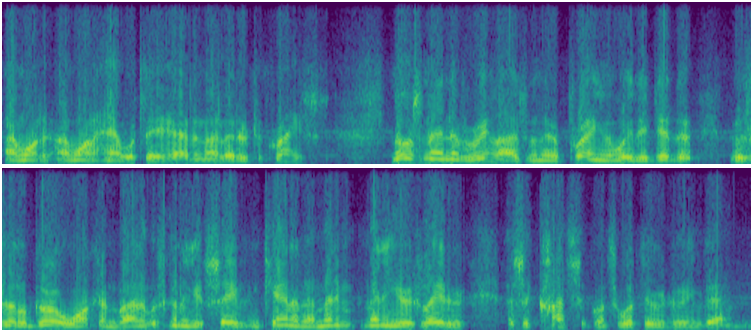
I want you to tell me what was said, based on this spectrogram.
I want to, I want to have what they had, and I led her to Christ. Those men never realized when they were praying the way they did that there was a little girl walking by that was going to get saved in Canada many, many years later as a consequence of what they were doing then.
